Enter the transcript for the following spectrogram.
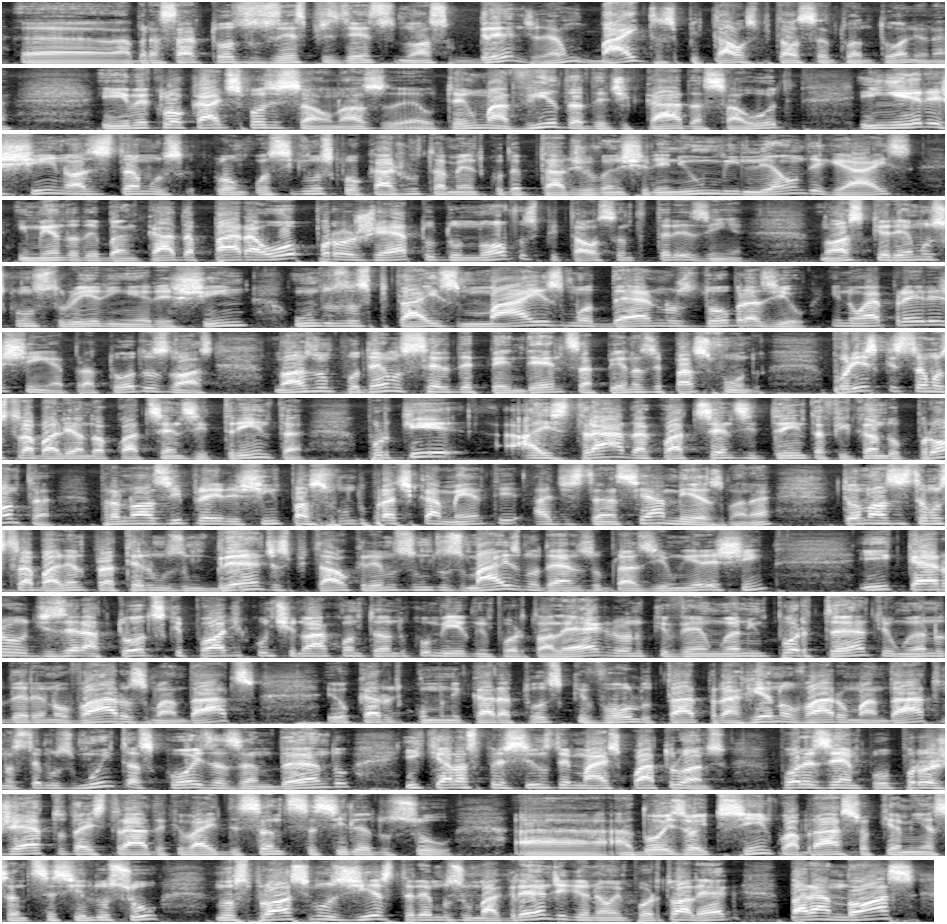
Uh, abraçar todos os ex-presidentes do nosso grande, é um baita hospital, Hospital Santo Antônio, né? E me colocar à disposição. Nós, eu tenho uma vida dedicada à saúde. Em Erechim nós estamos conseguimos colocar juntamente com o deputado Giovanni Chirini um milhão de reais emenda de bancada para para o projeto do novo Hospital Santa Terezinha. Nós queremos construir em Erechim um dos hospitais mais modernos do Brasil. E não é para Erechim, é para todos nós. Nós não podemos ser dependentes apenas de Passo Fundo. Por isso que estamos trabalhando a 430, porque a estrada 430 ficando pronta, para nós ir para Erechim e Passo Fundo, praticamente a distância é a mesma, né? Então nós estamos trabalhando para termos um grande hospital, queremos um dos mais modernos do Brasil em Erechim e quero dizer a todos que pode continuar contando comigo em Porto Alegre, o ano que vem é um ano importante, um ano de renovar os mandatos. Eu quero comunicar a todos que vou lutar para renovar o mandato. Nós temos muitas coisas andando e que elas precisam de mais quatro anos. Por exemplo, o projeto da estrada que vai de Santa Cecília do Sul a, a 285, a abraço aqui a minha Santa Cecília do Sul. Nos próximos dias teremos uma grande reunião em Porto Alegre para nós uh,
